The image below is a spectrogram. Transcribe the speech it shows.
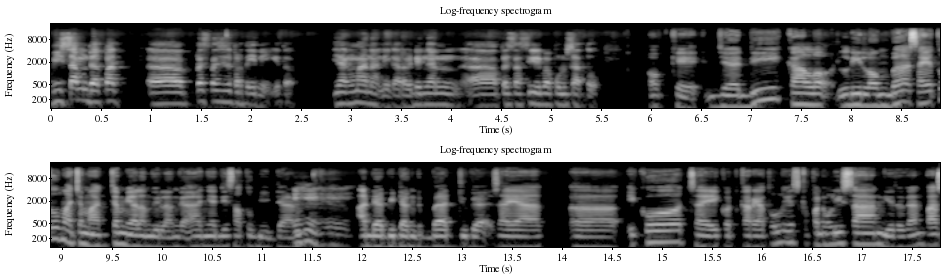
bisa mendapat eh, prestasi seperti ini gitu. Yang mana nih Kak Roy dengan eh, prestasi 51? Oke, jadi kalau di lomba saya tuh macam-macam ya alhamdulillah nggak hanya di satu bidang. Mhm. Ada bidang debat juga saya eh, ikut, saya ikut karya tulis, kepenulisan gitu kan. Pas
